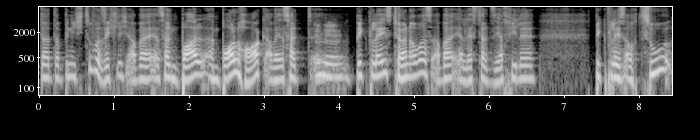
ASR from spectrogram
da, da bin ich zuversichtlich, aber er ist halt ein Ball, ein Ballhawk, aber er ist halt äh, mhm. äh, Big Plays, Turnovers, aber er lässt halt sehr viele Big Plays auch zu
